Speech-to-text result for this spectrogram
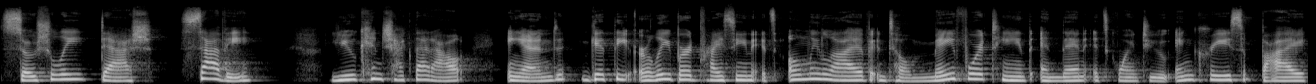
socially dash savvy, you can check that out and get the early bird pricing. It's only live until May 14th, and then it's going to increase by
